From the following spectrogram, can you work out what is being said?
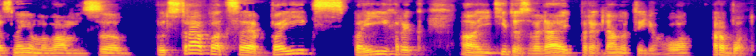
знайомий вам з Bootstrap, це PX, PY, які дозволяють переглянути його роботу.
